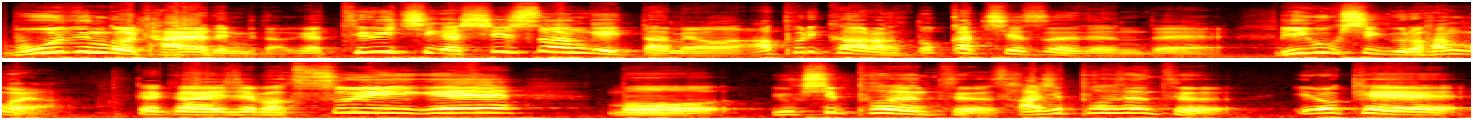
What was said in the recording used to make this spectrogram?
모든 걸 다 해야 됩니다. 그러니까 트위치가 실수한 게 있다면 아프리카랑 똑같이 했어야 되는데 미국식으로 한 거야. 그러니까 이제 막 수익의 뭐 60%, 40% 이렇게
